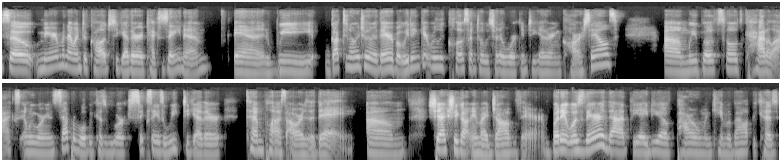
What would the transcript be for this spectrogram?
so Miriam and I went to college together at Texas A&M and we got to know each other there, but we didn't get really close until we started working together in car sales. Um, we both sold Cadillacs and we were inseparable because we worked six days a week together, 10 plus hours a day. Um, she actually got me my job there, but it was there that the idea of Power Woman came about because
